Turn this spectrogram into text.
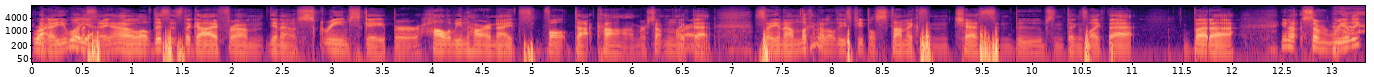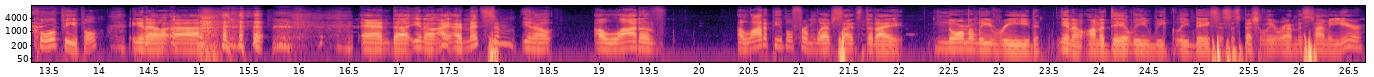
Right. You know, you Well, want to yeah. say, oh, well, this is the guy from, you know, Screamscape or Halloween Horror Nights Vault.com or something like Right. that. So, you know, I'm looking at all these people's stomachs and chests and boobs and things like that. But, uh, you know, some really cool people, you know, uh, and, uh, you know, I, I met some, you know, a lot of, a lot of people from websites that I normally read, you know, on a daily, weekly basis, especially around this time of year.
